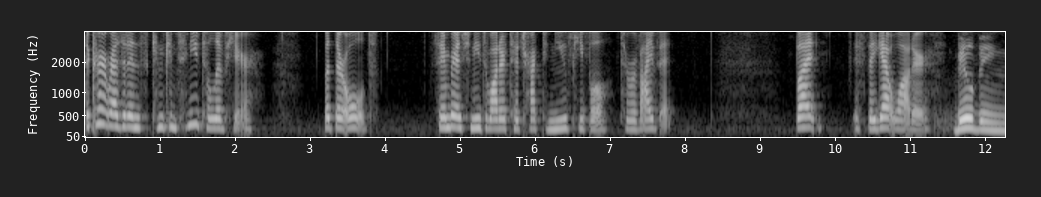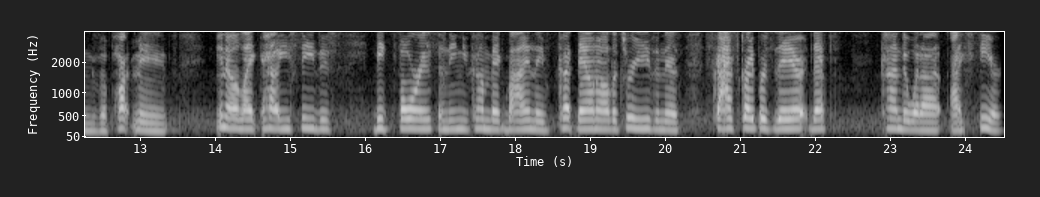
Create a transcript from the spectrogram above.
The current residents can continue to live here, but they're old. Sand Branch needs water to attract new people to revive it. But if they get water, buildings, apartments, you know, like how you see this big forest and then you come back by and they've cut down all the trees and there's skyscrapers there. That's kind of what I, I fear.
